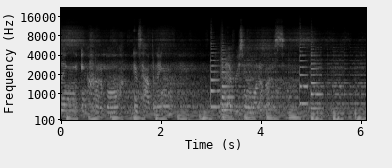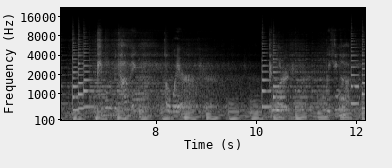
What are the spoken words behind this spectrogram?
Something incredible is happening in every single one of us. People are becoming aware. People are waking up.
